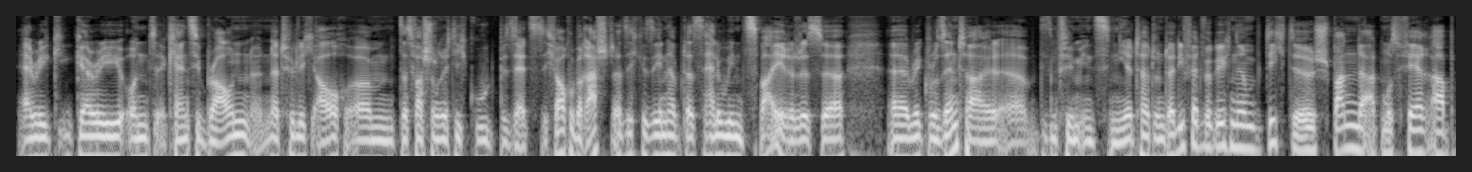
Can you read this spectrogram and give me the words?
Eric Gary und Clancy Brown natürlich auch. Ähm, das war schon richtig gut besetzt. Ich war auch überrascht, als ich gesehen habe, dass Halloween 2 Regisseur äh, Rick Rosenthal äh, diesen Film inszeniert hat und da liefert wirklich eine dichte, spannende Atmosphäre ab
